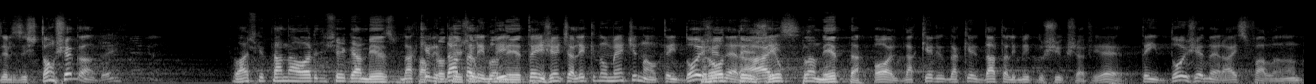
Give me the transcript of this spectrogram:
eles estão chegando, hein? Eu acho que está na hora de chegar mesmo. Naquele data limite, planeta. tem gente ali que não mente, não. Tem dois Proteger generais. o planeta. Olha, naquele, naquele data limite do Chico Xavier, tem dois generais falando.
